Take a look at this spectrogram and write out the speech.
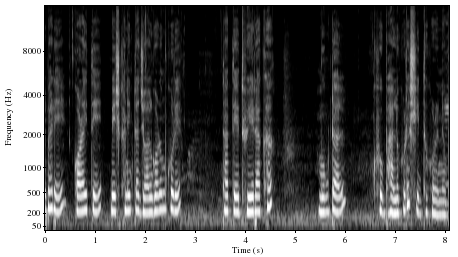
এবারে কড়াইতে বেশ খানিকটা জল গরম করে তাতে ধুয়ে রাখা মুগ ডাল খুব ভালো করে সিদ্ধ করে নেব।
